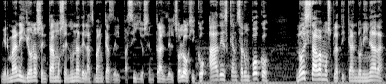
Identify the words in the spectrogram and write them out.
Mi hermana y yo nos sentamos en una de las bancas del pasillo central del zoológico a descansar un poco. No estábamos platicando ni nada,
